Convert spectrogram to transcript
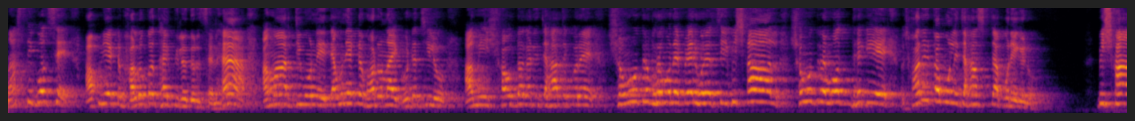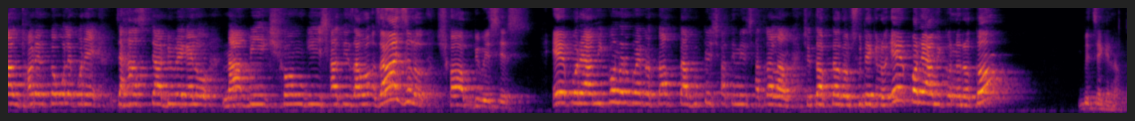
নাস্তিক বলছে, আপনি একটা ভালো কথাই তুলে ধরেছেন। হ্যাঁ আমার জীবনে তেমনই একটা ঘটনায় ঘটেছিল। আমি সৌদাগারি জাহাজে করে সমুদ্র ভ্রমণে বের হয়েছি। বিশাল সমুদ্রের মধ্যে গিয়ে ঝড়ের কবলে জাহাজটা পড়ে গেল। বিশাল ঝড়ের কবলে পড়ে জাহাজটা ডুবে গেল। নাবিক, সঙ্গী, সাথী যাই ছিল, সব ডুবে শেষ। এরপরে আমি কোন রকম একটা তক্তা বুকের সাথে নিয়ে সাঁতরালাম। সে তক্তা ছুটে গেল। এরপরে আমি কোন রকম বেঁচে গেলাম।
